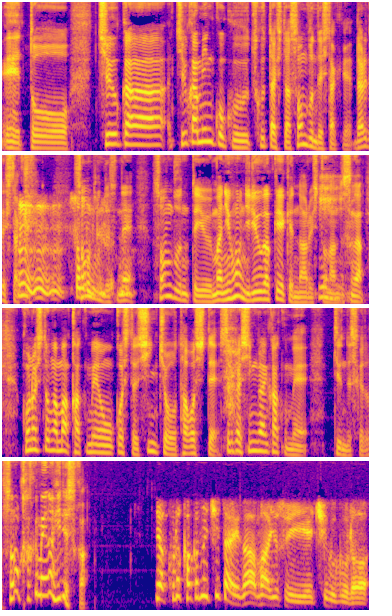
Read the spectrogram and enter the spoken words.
えっ、ー、と、中華、中華民国作った人は孫文でしたっけ？誰でしたっけ、孫文ですね。孫文っていう、まあ日本に留学経験のある人なんですが、この人がまあ革命を起こして清朝を倒して、それから辛亥革命っていうんですけど、その革命の日ですか？いや、この革命自体が、まあ要するに中国の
